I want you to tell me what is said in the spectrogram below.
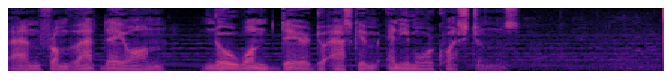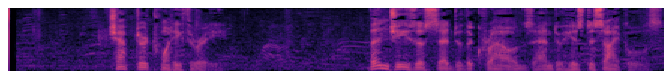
And from that day on, no one dared to ask him any more questions. Chapter 23 Then Jesus said to the crowds and to his disciples,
